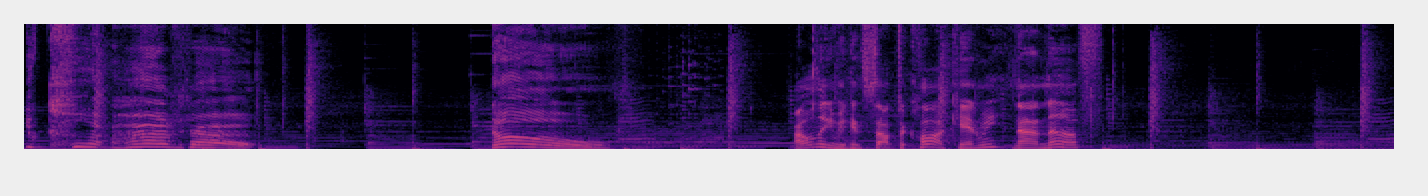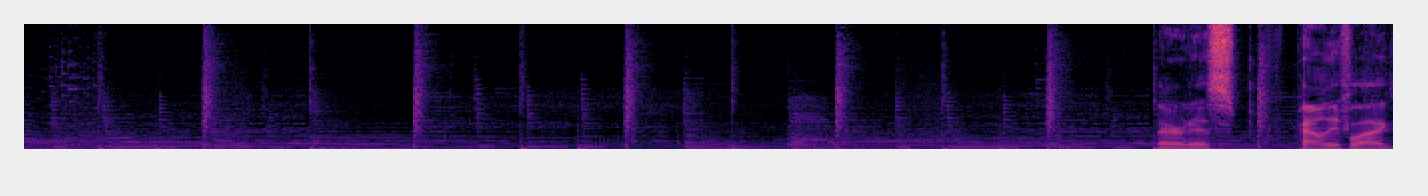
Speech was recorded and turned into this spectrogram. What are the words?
You can't have that. No. I don't think we can stop the clock, can we? Not enough. There it is. Penalty flag.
